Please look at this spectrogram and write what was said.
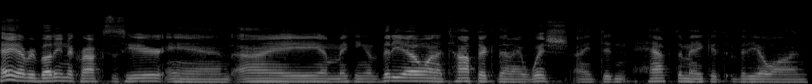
Hey everybody, Necroxis here, and I am making a video on a topic that I wish I didn't have to make a video on.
